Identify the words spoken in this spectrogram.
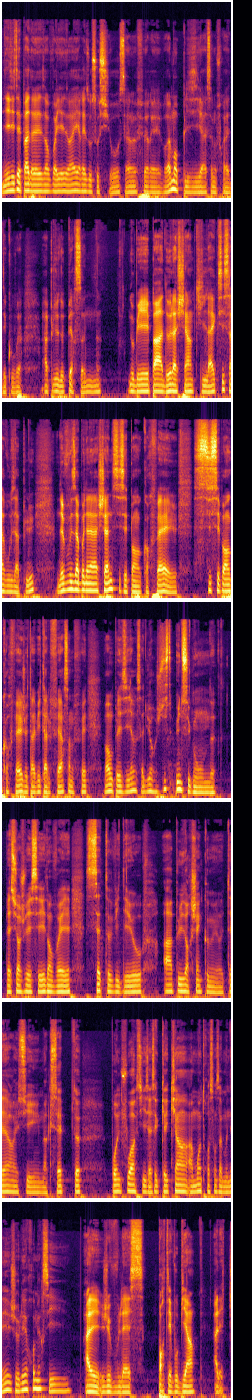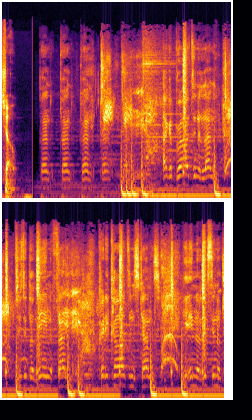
N'hésitez pas à les envoyer dans les réseaux sociaux, ça me ferait vraiment plaisir, ça me ferait découvrir à plus de personnes. N'oubliez pas de lâcher un petit like si ça vous a plu, de vous abonner à la chaîne si c'est pas encore fait. Et si c'est pas encore fait, je t'invite à le faire, ça me fait vraiment plaisir. Ça dure juste une seconde. Bien sûr, je vais essayer d'envoyer cette vidéo à plusieurs chaînes communautaires et s'ils m'acceptent, pour une fois, s'ils acceptent quelqu'un à moins de 300 abonnés, je les remercie. Allez, je vous laisse. Portez-vous bien. Allez, ciao. Credit cards in the hitting the in the.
